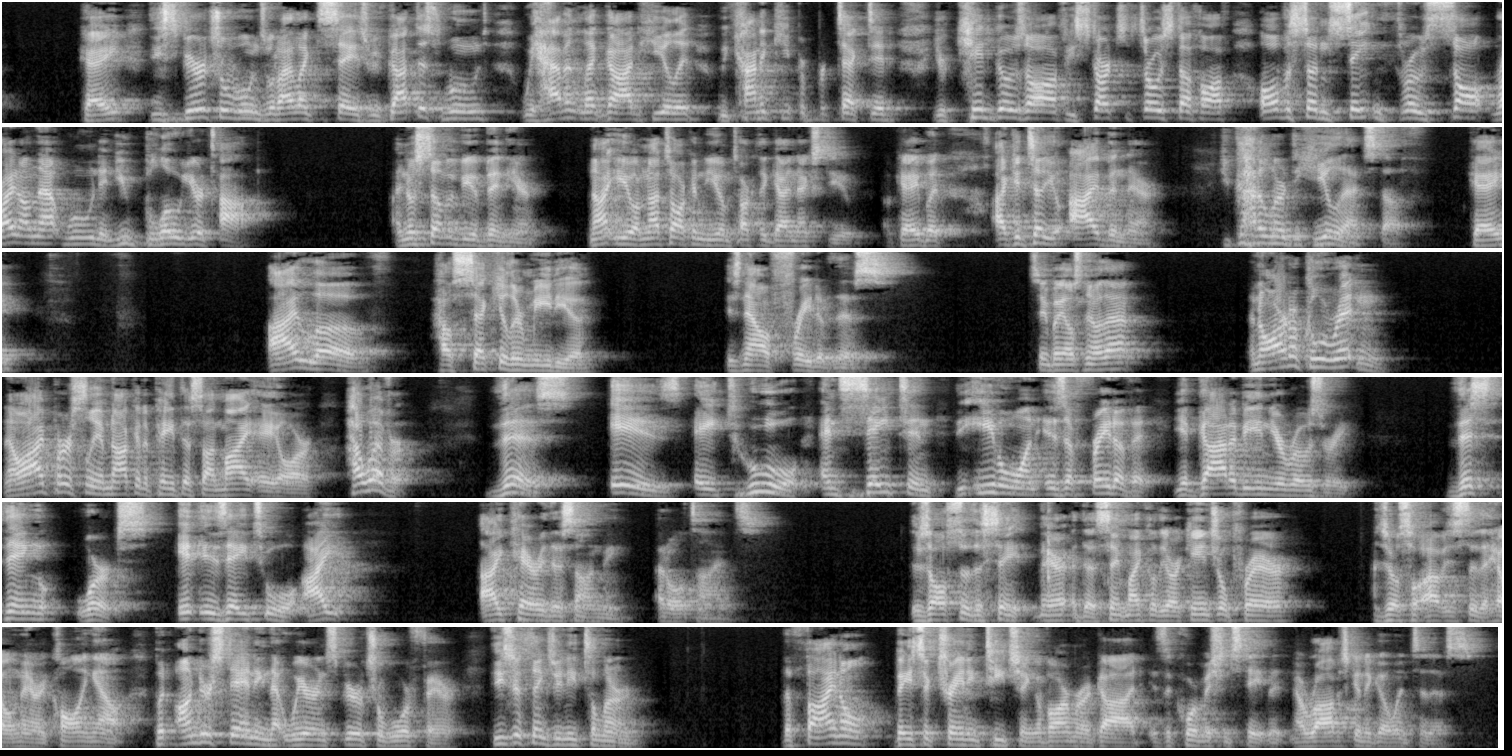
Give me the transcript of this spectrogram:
Okay. These spiritual wounds, what I like to say is we've got this wound. We haven't let God heal it. We kind of keep it protected. Your kid goes off. He starts to throw stuff off. All of a sudden, Satan throws salt right on that wound and you blow your top. I know some of you have been here. Not you. I'm not talking to you. I'm talking to the guy next to you. Okay. But I can tell you I've been there. You got to learn to heal that stuff. Okay. I love how secular media is now afraid of this. Does anybody else know that? An article written. Now, I personally am not going to paint this on my AR. However, this is a tool and Satan, the evil one, is afraid of it. You gotta be in your rosary. This thing works. It is a tool. I, I carry this on me at all times. There's also the Saint, Mary, the Saint Michael the Archangel prayer. There's also obviously the Hail Mary calling out, but understanding that we are in spiritual warfare. These are things we need to learn. The final basic training teaching of Armor of God is a core mission statement. Now, Rob's going to go into this.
